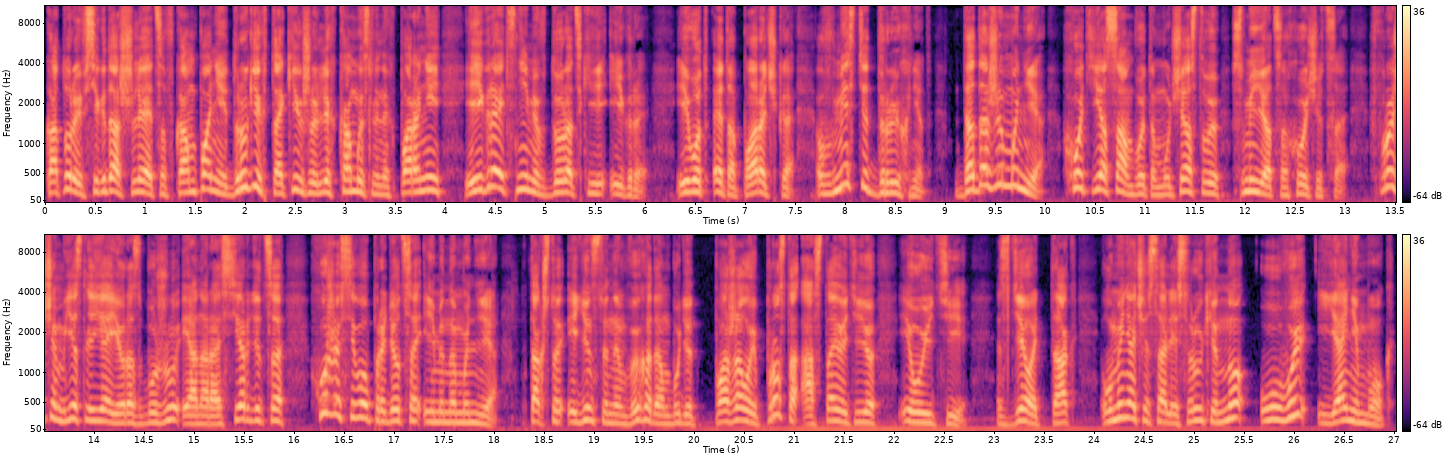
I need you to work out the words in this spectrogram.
который всегда шляется в компании других таких же легкомысленных парней и играет с ними в дурацкие игры. И вот эта парочка вместе дрыхнет. Да даже мне, хоть я сам в этом участвую, смеяться хочется. Впрочем, если я ее разбужу и она рассердится, хуже всего придется именно мне. Так что единственным выходом будет, пожалуй, просто оставить ее и уйти. Сделать так, у меня чесались руки, но, увы, я не мог.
